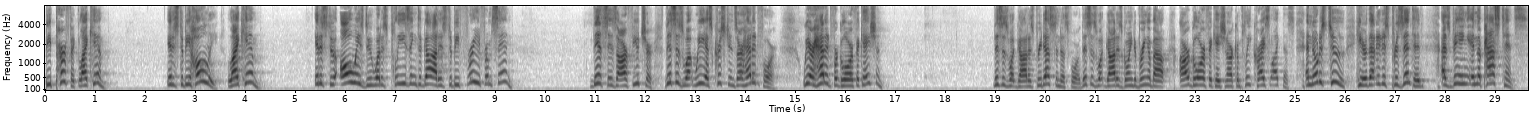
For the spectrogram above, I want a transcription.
be perfect like Him. It is to be holy like Him. It is to always do what is pleasing to God, is to be free from sin. This is our future. This is what we as Christians are headed for. We are headed for glorification. This is what God has predestined us for. This is what God is going to bring about our glorification, our complete Christ likeness. And notice too here that it is presented as being in the past tense,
